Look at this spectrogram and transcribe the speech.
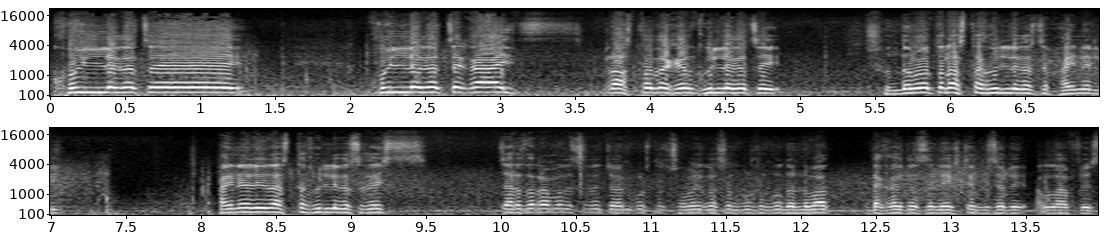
খুললে গেছে। খুললে গেছে গাইজ রাস্তা দেখেন খুললে গেছে। সুন্দর মতো রাস্তা খুললে গেছে ফাইনালি ফাইনালি রাস্তা খুললে গেছে গাইজ যারা যারা আমাদের সাথে জয়েন করছেন, সবাইকে অসংখ্য অসংখ্য ধন্যবাদ। দেখা হইতেছে নেক্সট এপিসোডে আল্লাহ হাফিজ।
